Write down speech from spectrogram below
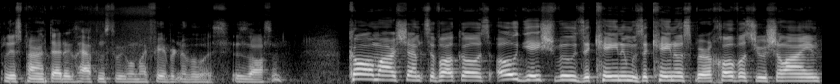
This parenthetic happens to be one of my favorite nevuas. This is awesome. Ko Amar Shem Tzavakos, Od Yeshvu Zekenim Zekenos Berachovos Yerushalayim,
